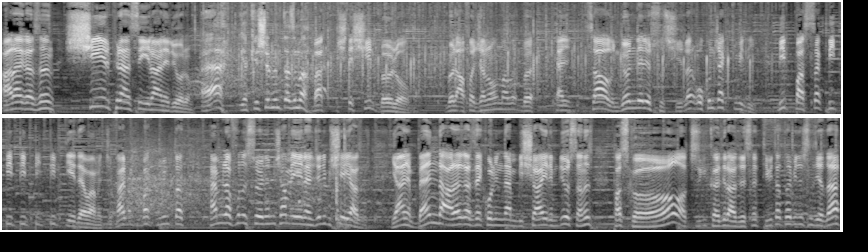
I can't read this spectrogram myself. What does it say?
Aragaz'ın şiir prensi ilan ediyorum. Ah yakışır Mümtaz'ıma. Bak işte şiir böyle olmalı. Böyle afacan olmalı. Böyle, yani sağ olun gönderiyorsunuz şiirler okunacak gibi değil. Bip bassak bip bip bip bip bip diye devam edecek. Halbuki bak Mümtaz hem lafını söylemiş hem eğlenceli bir şey yazmış. Yani ben de Aragaz ekolünden bir şairim diyorsanız Pascal alt çizgi Kadir adresine tweet atabilirsiniz ya da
